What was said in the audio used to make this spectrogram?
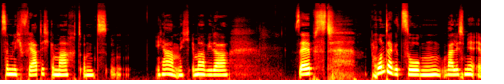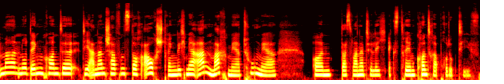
ziemlich fertig gemacht und äh, ja, mich immer wieder selbst runtergezogen, weil ich mir immer nur denken konnte, die anderen schaffen es doch auch, streng dich mehr an, mach mehr, tu mehr. Und das war natürlich extrem kontraproduktiv.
